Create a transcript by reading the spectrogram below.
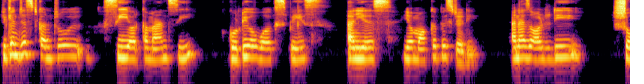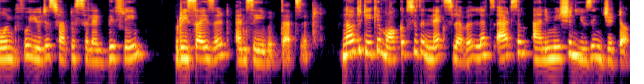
You can just control C or command C. Go to your workspace. And yes, your mockup is ready. And as already shown before, you just have to select the frame resize it and save it. That's it. Now to take your mockups to the next level, let's add some animation using Jitter.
